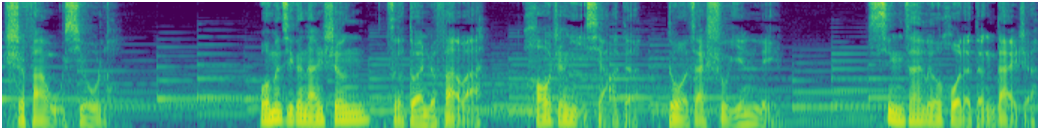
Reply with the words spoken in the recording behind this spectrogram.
吃饭午休了。我们几个男生则端着饭碗，好整以暇的躲在树荫里，幸灾乐祸的等待着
